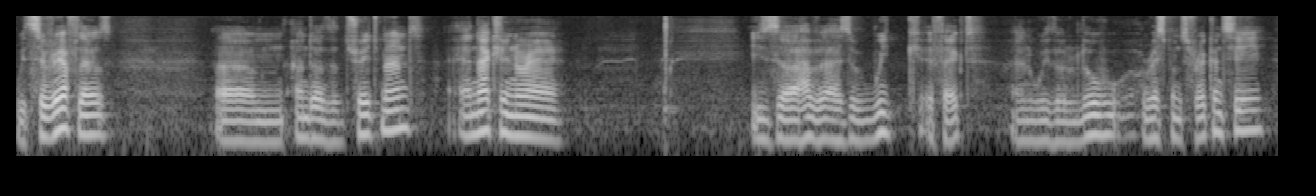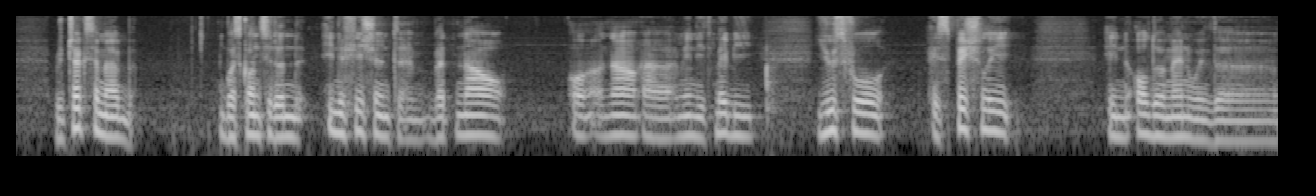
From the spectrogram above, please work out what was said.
with severe flares um, under the treatment. And is, uh, have, has a weak effect and with a low response frequency. Rituximab was considered inefficient, um, but now, now uh, I mean, it may be useful, especially in older men with uh,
